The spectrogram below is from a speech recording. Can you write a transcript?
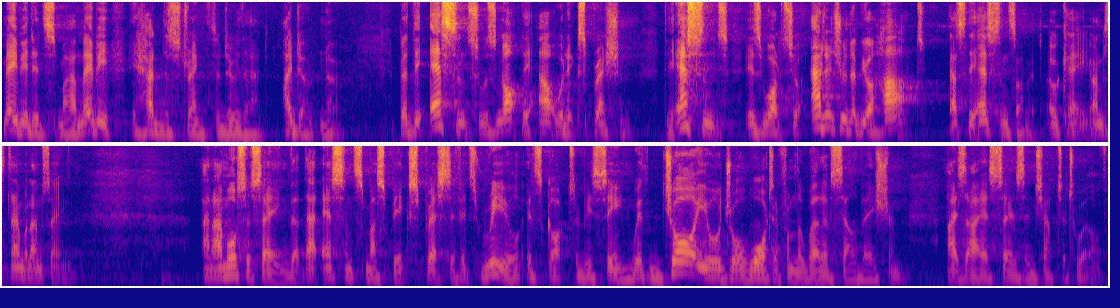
Maybe he did smile. Maybe he had the strength to do that. I don't know. But the essence was not the outward expression. The essence is what's your attitude of your heart. That's the essence of it. Okay? You understand what I'm saying? And I'm also saying that that essence must be expressed. If it's real, it's got to be seen. With joy, you will draw water from the well of salvation, Isaiah says in chapter 12.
